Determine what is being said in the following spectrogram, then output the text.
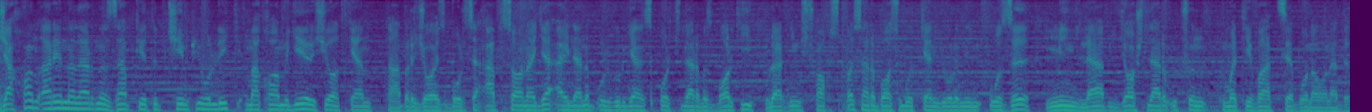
Jahon arenalarini zabt etib chempionlik maqomiga erishayotgan ta'bir joiz bo'lsa afsonaga aylanib ulgurgan sportchilarimiz borki ularning shohsupa sari bosib o'tgan yo'lining o'zi minglab yoshlar uchun motivatsiya bo'la oladi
